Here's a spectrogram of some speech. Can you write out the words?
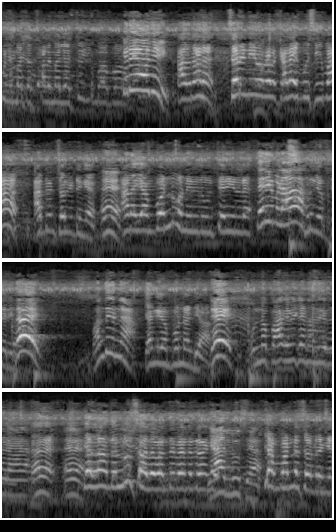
புலி மரத்தை தலைமையில தூக்கி போப்போம் கிடையாது. அதனால சரி நீ உட்காந்து கலாய் பூசிக்குமா அப்படின்னு சொல்லிட்டுங்க. ஆனா என் பொண்ணு ஒண்ணு இருக்குது உனக்கு தெரியல தெரியுமாடா? உனக்கு எப்படி தெரியும்? டேய் வந்து என்ன? எங்க என் பொண்ணாண்டியா? டேய் உன்னை பார்க்க வீட்டுல வந்துருந்தடா ஏ, ஏ. எல்லாம் அந்த லூசால வந்து வேணுதாங்க யார் லூசா? என் பொண்ணு சொல்றேங்க.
